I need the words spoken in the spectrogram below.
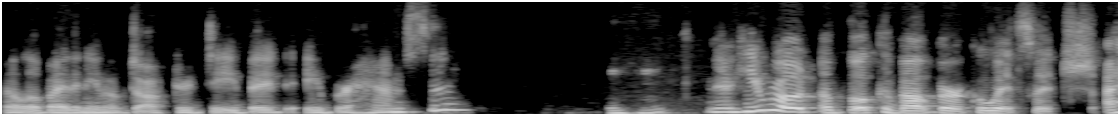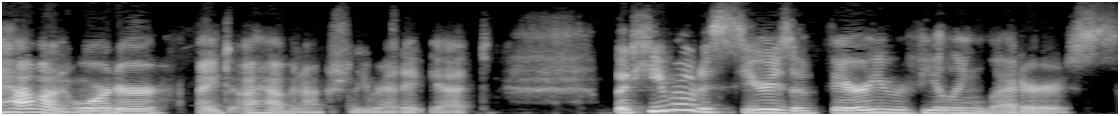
fellow by the name of Dr. David Abrahamsen. mhm. Now, he wrote a book about Berkowitz, which I have on order. I, I haven't actually read it yet. But he wrote a series of very revealing letters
